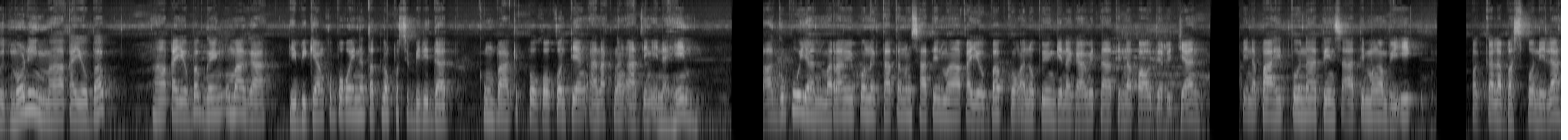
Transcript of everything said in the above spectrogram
Good morning mga kayobab. Mga kayobab, ngayong umaga, bibigyan ko po kayo ng tatlong posibilidad kung bakit po kukunti ang anak ng ating inahin. Bago po yan, marami pong nagtatanong sa atin mga kayobab kung ano po yung ginagamit natin na powder dyan. Pinapahid po natin sa ating mga biik pagkalabas po nila.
